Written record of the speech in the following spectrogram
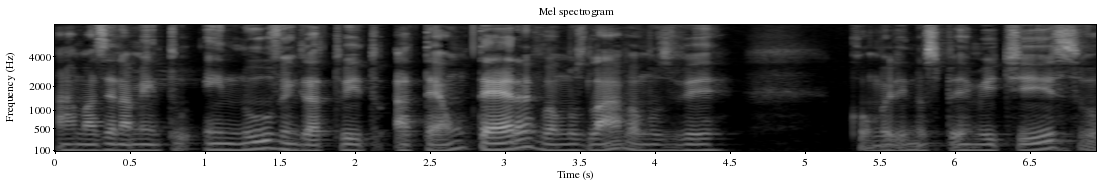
armazenamento em nuvem gratuito até 1 tera. Vamos lá, vamos ver como ele nos permite isso.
